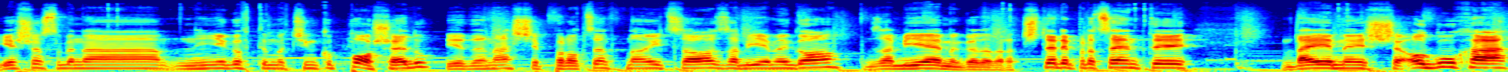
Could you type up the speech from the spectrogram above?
jeszcze sobie na niego w tym odcinku poszedł. 11%, no i co? Zabijemy go? Zabijemy go, dobra. 4%, dajemy jeszcze ogłucha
